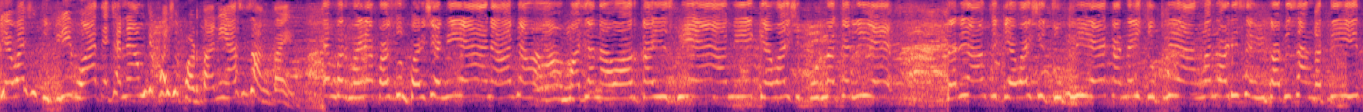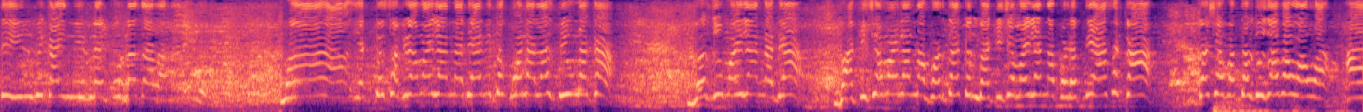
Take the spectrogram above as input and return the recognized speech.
केवायसी तुटली बुवा त्याच्याने आमचे पैसे पडतात नाही असं सांगताय. सप्टेंबर महिन्यापासून पैसे नाही आहे आणि आज आ- माझ्या नावावर काहीच नाही आहे. आम्ही केवायसी पूर्ण केली आहे. तरी आमची केवायसी चुकली आहे का नाही चुकली आहे अंगणवाडी सेविका बी सांगत नाही. इथे येऊन बी काही निर्णय पूर्ण झाला नाही मग एक तर सगळ्या महिलांना द्या आणि तर कोणालाच देऊ नका गरजू महिलांना द्या. बाकीच्या महिलांना पडतात आणि बाकीच्या महिलांना पडत नाही. असं का? कशाबद्दल तुझा भाऊ हा.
